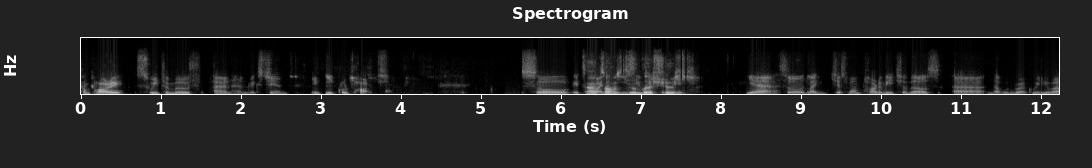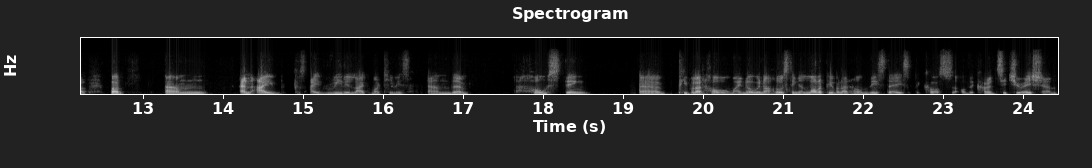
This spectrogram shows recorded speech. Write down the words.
Campari, sweet vermouth, and Hendrick's gin in equal parts. So it's that quite sounds delicious. recipe. Yeah, so like just one part of each of those uh, that would work really well. But um, and I because I really like martinis and um, hosting uh, people at home. I know we're not hosting a lot of people at home these days because of the current situation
